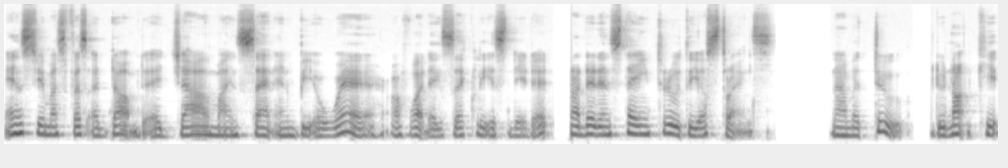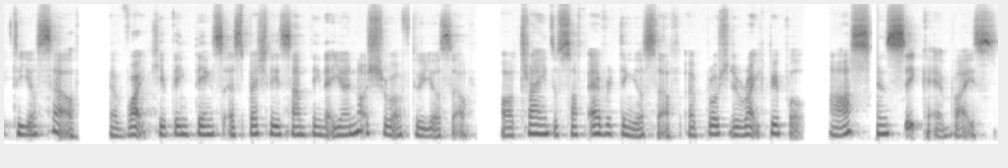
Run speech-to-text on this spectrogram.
Hence, you must first adopt the agile mindset and be aware of what exactly is needed rather than staying true to your strengths. Number two, do not keep to yourself. Avoid keeping things, especially something that you're not sure of to yourself, or trying to solve everything yourself. Approach the right people, ask and seek advice.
